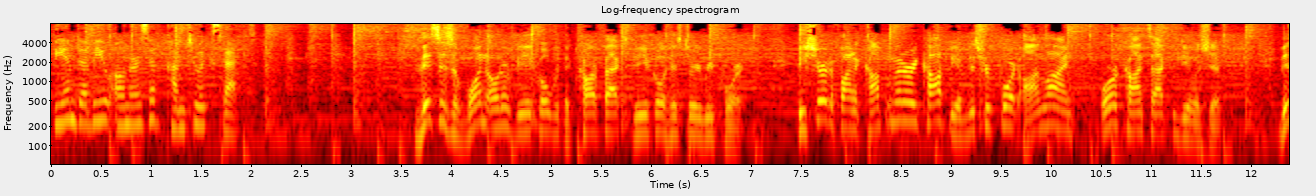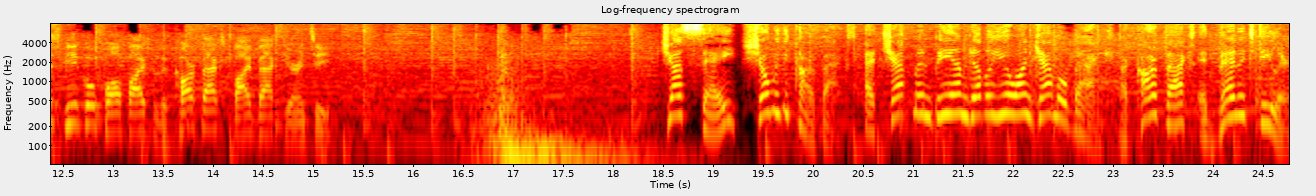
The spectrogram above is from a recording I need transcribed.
BMW owners have come to expect. This is a one owner vehicle with a Carfax Vehicle History Report. Be sure to find a complimentary copy of this report online or contact the dealership. This vehicle qualifies for the Carfax buyback guarantee. Just say, Show me the Carfax at Chapman BMW on Camelback, a Carfax Advantage dealer.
